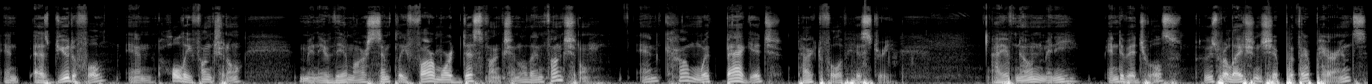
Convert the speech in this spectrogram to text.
and as beautiful and wholly functional, many of them are simply far more dysfunctional than functional and come with baggage packed full of history. I have known many individuals whose relationship with their parents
